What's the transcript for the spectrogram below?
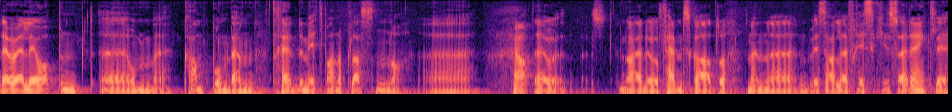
det er jo veldig åpent eh, om kamp om den tredje midtbaneplassen nå. Eh, ja. er jo, nå er det jo fem skader, men eh, hvis alle er friske, så er det egentlig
